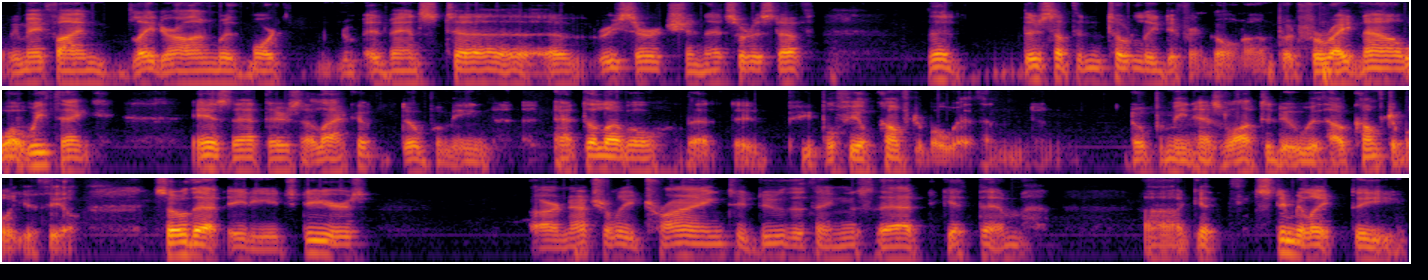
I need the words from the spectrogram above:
we may find later on with more advanced uh, research and that sort of stuff that there's something totally different going on. But for right now, what we think is that there's a lack of dopamine at the level that people feel comfortable with. And, and dopamine has a lot to do with how comfortable you feel. So that ADHDers are naturally trying to do the things that get them uh, get stimulate the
